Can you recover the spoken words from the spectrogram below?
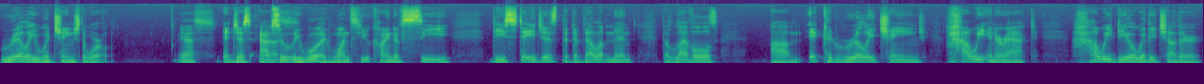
really would change the world. Yes. It just absolutely would. Once you kind of see these stages, the development, the levels, um, it could really change how we interact, how we deal with each other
